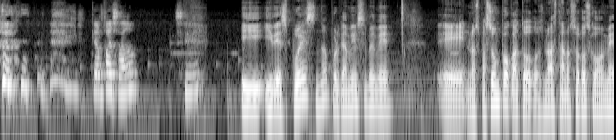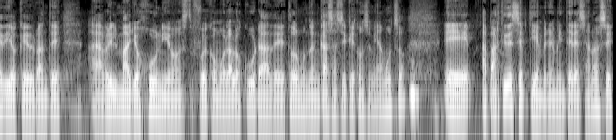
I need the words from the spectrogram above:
¿Qué ha pasado? Sí. Y, y después, ¿no? Porque a mí siempre me... Eh, nos pasó un poco a todos, ¿no? Hasta nosotros como medio, que durante abril, mayo, junio fue como la locura de todo el mundo en casa, así que consumía mucho. Eh, a partir de septiembre me interesa, ¿no? Ese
